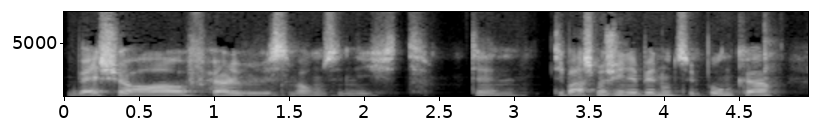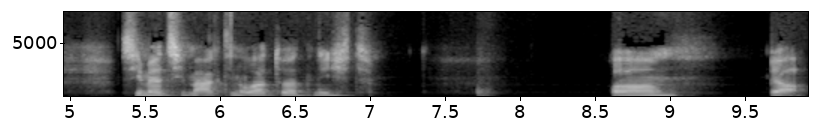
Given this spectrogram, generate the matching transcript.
Wäsche auf. Hurley will wissen, warum sie nicht den, die Waschmaschine benutzt im Bunker. Sie meint, sie mag den Ort dort nicht. Ähm, ja,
